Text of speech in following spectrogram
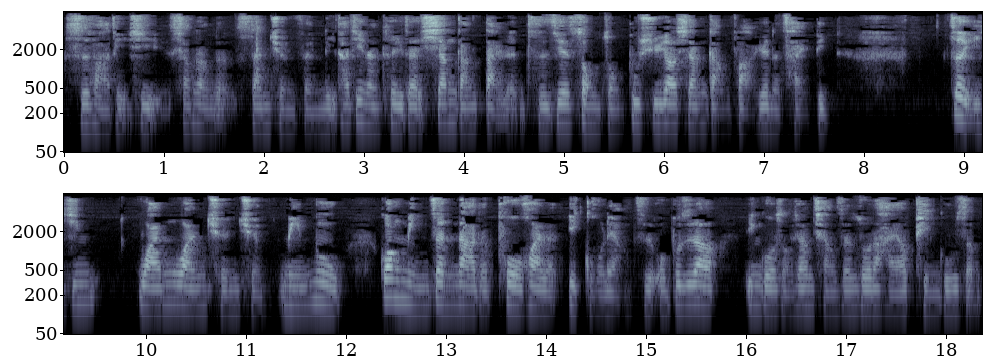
司法体系，香港的三权分立，他竟然可以在香港逮人直接送终，不需要香港法院的裁定，这已经完完全全明目、光明正大的破坏了一国两制。我不知道英国首相强生说他还要评估什么，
